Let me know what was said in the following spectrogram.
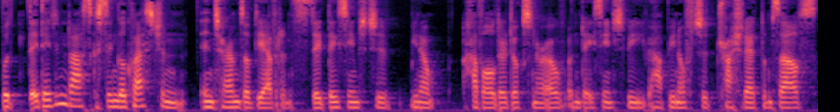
but they, they didn't ask a single question in terms of the evidence. They, they seemed to, you know, have all their ducks in a row and they seemed to be happy enough to trash it out themselves.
